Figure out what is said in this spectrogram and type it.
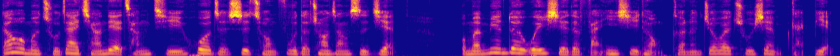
当我们处在强烈、长期或者是重复的创伤事件，我们面对威胁的反应系统可能就会出现改变。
